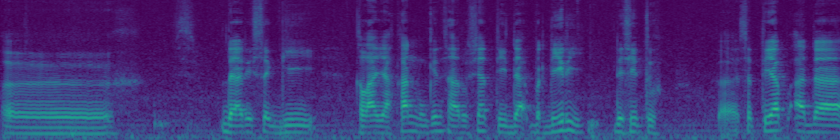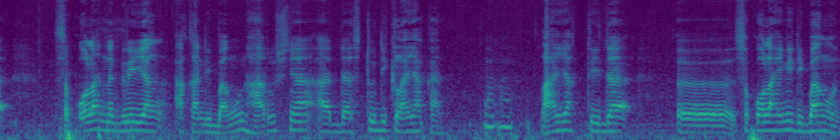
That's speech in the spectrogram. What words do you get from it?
eh, dari segi kelayakan mungkin seharusnya tidak berdiri di situ. Eh, setiap ada sekolah negeri yang akan dibangun harusnya ada studi kelayakan Mm-mm. layak tidak eh, sekolah ini dibangun.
